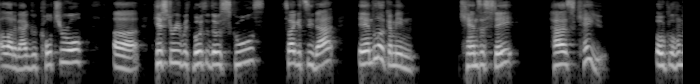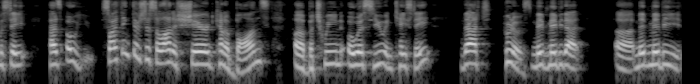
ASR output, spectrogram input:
a, lot of agricultural uh, history with both of those schools, so I could see that. And look, I mean, Kansas State has KU. Oklahoma State has OU. So I think there's just a lot of shared kind of bonds uh, between OSU and K State that who knows maybe maybe that uh, maybe, maybe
